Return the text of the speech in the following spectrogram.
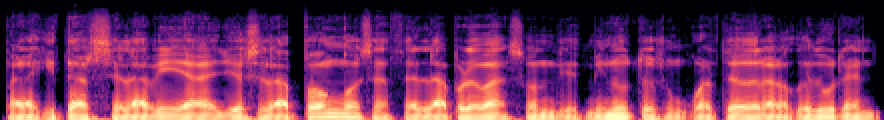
para quitarse la vía, yo se la pongo, se hacen la prueba, son 10 minutos, un cuarto de hora, lo que duren,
